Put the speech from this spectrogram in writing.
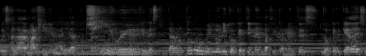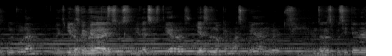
pues a la marginalidad total, Sí, güey. porque les quitaron todo, güey, lo único que tienen básicamente es lo que queda de su cultura y lo que queda de sus, y de sus tierras, y eso es lo que más cuidan, güey. Sí. Entonces, pues sí tienen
